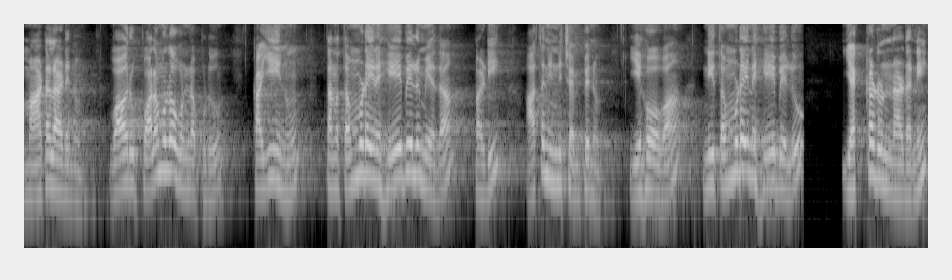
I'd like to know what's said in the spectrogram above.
మాటలాడెను. వారు పొలములో ఉన్నప్పుడు కయీను తన తమ్ముడైన హేబెలు మీద పడి అతనిని చంపెను. యహోవా నీ తమ్ముడైన హేబెలు ఎక్కడున్నాడని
